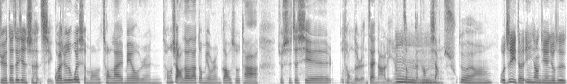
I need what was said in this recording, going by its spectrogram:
觉得这件事很奇怪，就是为什么从来没有人从小到大都没有人告诉他。就是这些不同的人在哪里，然后怎么跟他们相处？嗯、对啊，我自己的印象今天就是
